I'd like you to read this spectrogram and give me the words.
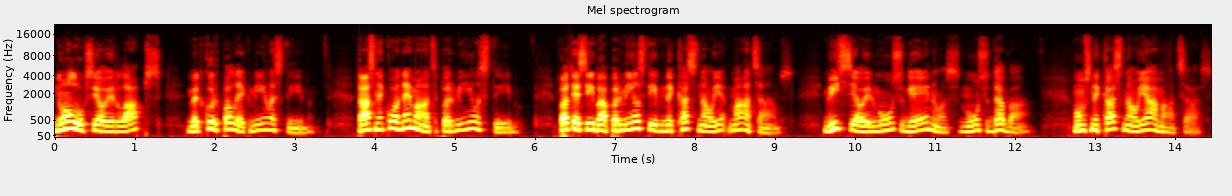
Nolūks jau ir labs, bet kur paliek mīlestība? Tās neko nemāca par mīlestību. Patiesībā par mīlestību nekas nav mācāms. Viss jau ir mūsu gēnos, mūsu dabā. Mums nekas nav jāmācās,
